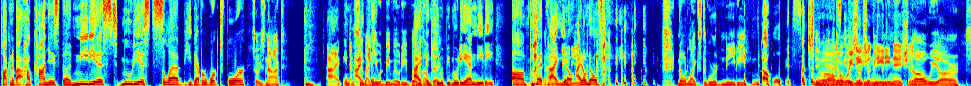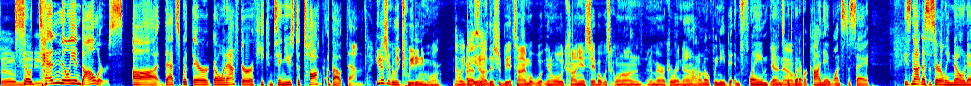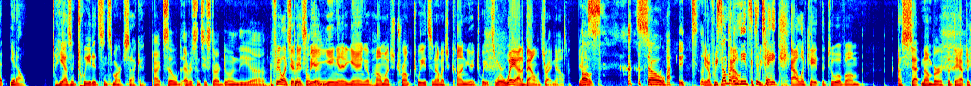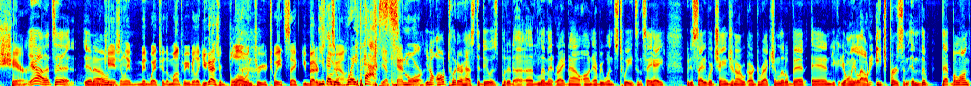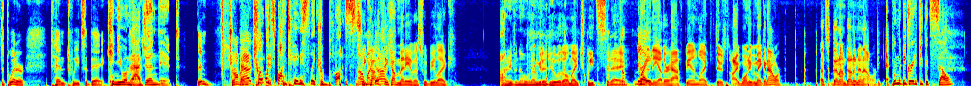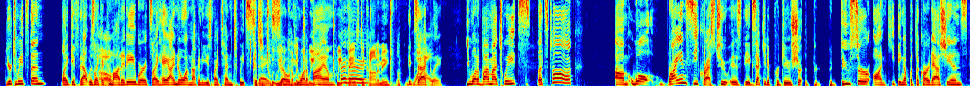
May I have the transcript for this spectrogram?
Talking about how Kanye's the neediest, moodiest celeb he'd ever worked for. So he's not? I mean, I like think, he would be moody, but I think he would be moody and needy. Um, but I, you know, I don't know if No one likes the word needy. no, it's such a Oh, nasty. don't we're be such needy, a needy nation. Oh, we are so So needy. ten million dollars. Uh, that's what they're going after if he continues to talk about them. He doesn't really tweet anymore. No, he Uh, you know, this would be a time. What, what you know? What would Kanye say about what's going on in, in America right now? I don't know if we need to inflame Yeah, things no. with whatever Kanye wants to say. He's not necessarily known at you know. He hasn't tweeted since March second. All right, so ever since he started doing the, uh, I feel like the there needs to be a spiritual yin and a yang of how much Trump tweets and how much Kanye tweets, and we're way out of balance right now. Yes. So Right. You know, if we could Somebody al- needs if to we take- allocate the two of them a set number that they have to share. yeah, that's it. You know, Occasionally, midway through the month, we could be like, "You guys are blowing through your tweets. Like, you better. you slow guys are down. way past. You have ten more. You know, all Twitter has to do is put it a, a limit right now on everyone's tweets and say, "Hey, we decided we're changing our, our direction a little bit, and you, can- you're only allowed each person in the that belongs to Twitter ten tweets a day." Can you imagine? That's it. Then Trump And had Trump would spontaneously combust. Oh think, my how, gosh. think how many of us would be like, I don't even know what I'm going to do with all my tweets today. Right. And then the other half being like, "There's, I won't even make an hour." That's then I'm done in an hour. Wouldn't it be great if you could sell your tweets then? Like if that was like a oh. commodity where it's like, hey, I know I'm not going to use my 10 tweets today. tweet- so if you want to buy them, tweet-based economy. Exactly. You want to buy my tweets? Let's talk. Um, well, Ryan Seacrest, who is the executive producer pr- producer on Keeping Up with the Kardashians,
